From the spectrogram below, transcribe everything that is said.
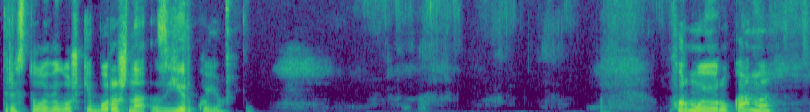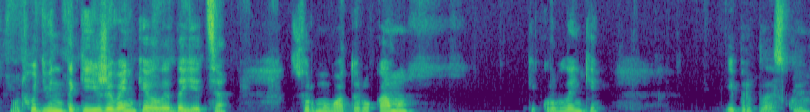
3 столові ложки борошна з гіркою. Формую руками. От хоч він такий живенький, але дається сформувати руками. Такі кругленькі. І приплескую.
